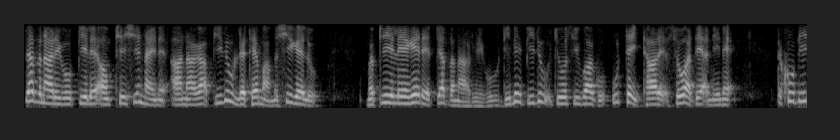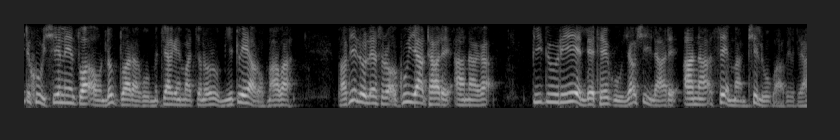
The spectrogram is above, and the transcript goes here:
ပြဿနာတွေကိုပြည်လည်အောင်ဖြည့်ရှင်းနိုင်တဲ့အာဏာကပြည်သူလက်ထဲမှာမရှိခဲ့လို့ မပြေလည်ခဲ့တဲ့ပြဿနာတွေကိုဒီနေ့ပြည်သူအကျိုးစီးပွားကိုဥထိတ်ထားတဲ့အစိုးရတဲ့အနေနဲ့တစ်ခုပြီးတစ်ခုရှင်းလင်းသွားအောင်လုပ်သွားတာကိုမကြခင်မှာကျွန်တော်တို့မြင်တွေ့ရတော့မှာပါ။ဘာဖြစ်လို့လဲဆိုတော့အခုရထားတဲ့အာဏာကပြည်သူတွေရဲ့လက်ထဲကိုရောက်ရှိလာတဲ့အာဏာအစစ်အမှန်ဖြစ်လို့ပါပဲဗျာ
